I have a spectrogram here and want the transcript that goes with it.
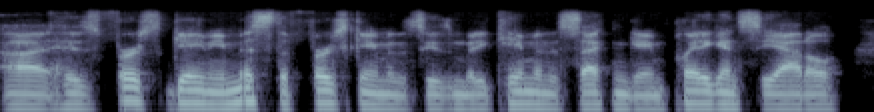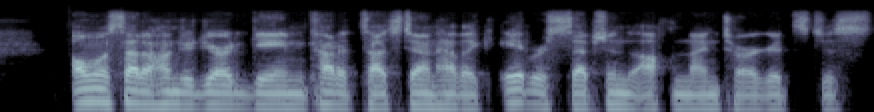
uh, his first game, he missed the first game of the season, but he came in the second game, played against Seattle almost had a hundred yard game, caught a touchdown, had like eight receptions off of nine targets, just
